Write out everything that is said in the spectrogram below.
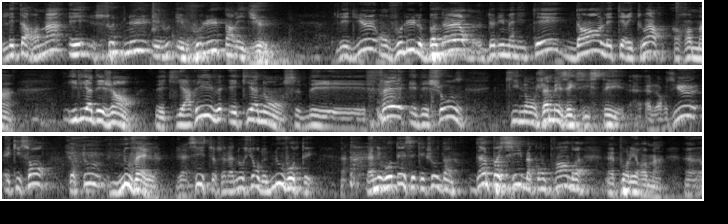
L'État romain est soutenu et voulu par les dieux. Les dieux ont voulu le bonheur de l'humanité dans les territoires romains. Il y a des gens qui arrivent et qui annoncent des faits et des choses qui n'ont jamais existé à leurs yeux et qui sont surtout nouvelles. J'insiste sur la notion de nouveauté. La nouveauté, c'est quelque chose d'impossible à comprendre euh, pour les Romains. Euh,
